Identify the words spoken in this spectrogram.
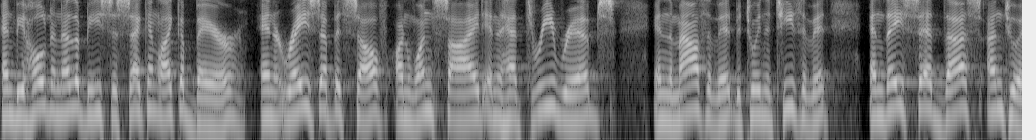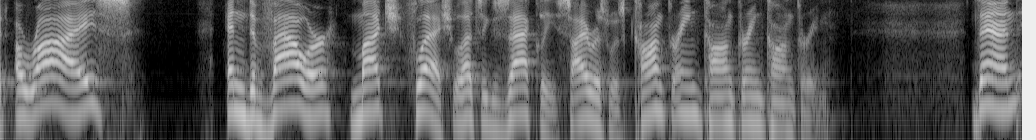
and behold, another beast, a second like a bear, and it raised up itself on one side, and it had three ribs in the mouth of it, between the teeth of it. And they said thus unto it, Arise and devour much flesh. Well, that's exactly. Cyrus was conquering, conquering, conquering. Then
